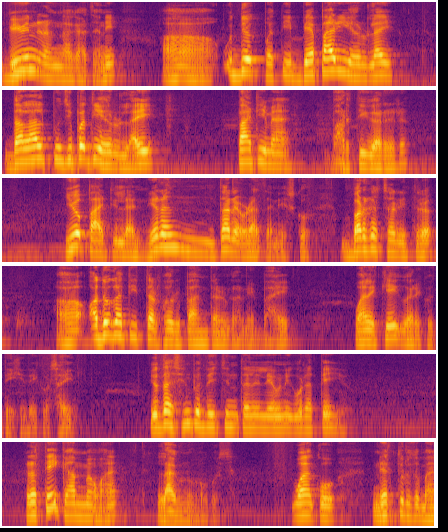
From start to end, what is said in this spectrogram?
विभिन्न रङ्गका चाहिँ उद्योगपति व्यापारीहरूलाई दलाल पुँजीपतिहरूलाई पार्टीमा भर्ती गरेर यो पार्टीलाई निरन्तर एउटा चाहिँ यसको वर्ग चरित्र अधोगतितर्फ रूपान्तरण गर्ने बाहेक उहाँले केही गरेको देखिँदैको छैन। यो दक्षिणपन्थी चिन्तनले ल्याउने कुरा त्यही हो। र त्यही काममा उहाँ लाग्नुभएको छ। उहाँको नेतृत्वमा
